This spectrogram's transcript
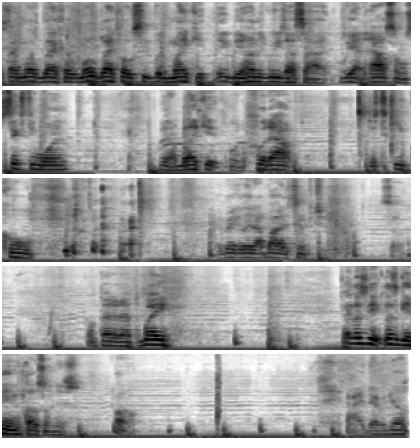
It's like most black folks. Most black folks sleep with a blanket. They be 100 degrees outside. We had a house on 61 with a blanket with a foot out just to keep cool and regulate our body temperature. So, gonna throw that out the way. Fact, let's get let's get in close on this. Hold on. Right, there we go.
